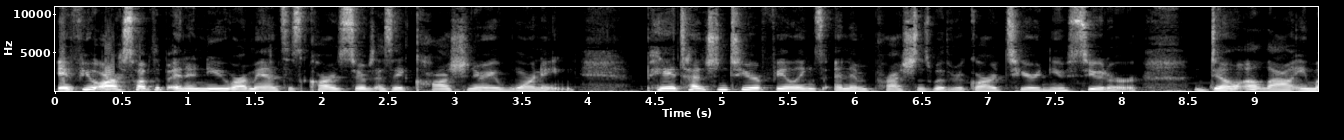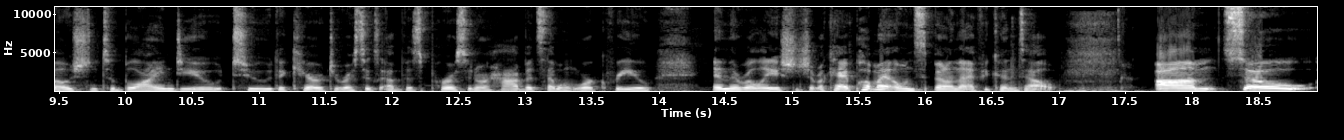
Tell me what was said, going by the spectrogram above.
If you are swept up in a new romance, this card serves as a cautionary warning. Pay attention to your feelings and impressions with regard to your new suitor. Don't allow emotion to blind you to the characteristics of this person or habits that won't work for you in the relationship. Okay, I put my own spin on that if you couldn't tell. Um, so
